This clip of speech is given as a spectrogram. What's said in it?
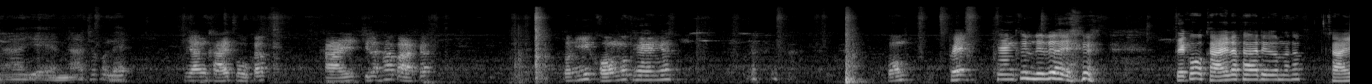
หน้าแยม หน้าช็อกโกแลต ยังขายถูกครับ ขายชิ้นละห้าบาทครับ ตอนนี้ของก็แพงนะของแพงแพงขึ้นเรื่อยๆ แต่ก็ขายราคาเดิมนะครับ ขาย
